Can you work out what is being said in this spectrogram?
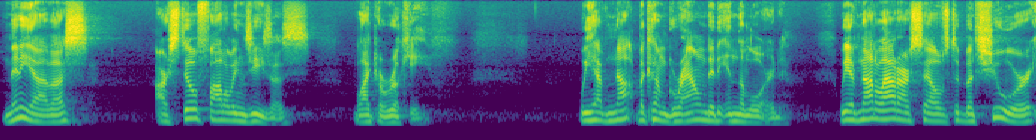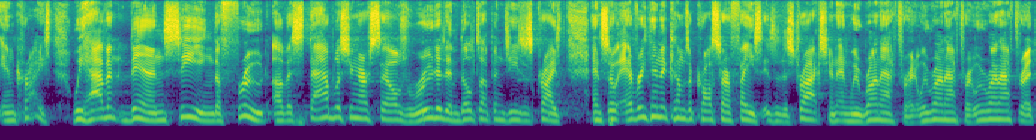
Many of us are still following Jesus like a rookie. We have not become grounded in the Lord. We have not allowed ourselves to mature in Christ. We haven't been seeing the fruit of establishing ourselves rooted and built up in Jesus Christ. And so everything that comes across our face is a distraction, and we run after it, and we run after it, we run after it,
